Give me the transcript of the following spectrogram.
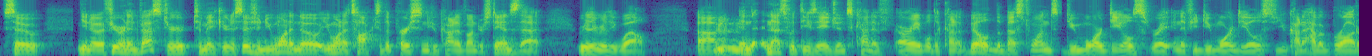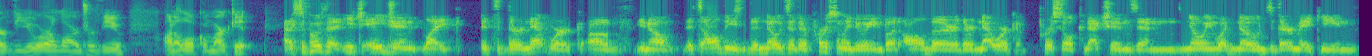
So, you know, if you're an investor to make your decision, you want to know, you want to talk to the person who kind of understands that really, really well. Um, mm-hmm. and, and that's what these agents kind of are able to kind of build. The best ones do more deals, right? And if you do more deals, you kind of have a broader view or a larger view on a local market. I suppose that each agent, like it's their network of you know it's all these the nodes that they're personally doing but all their their network of personal connections and knowing what nodes they're making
